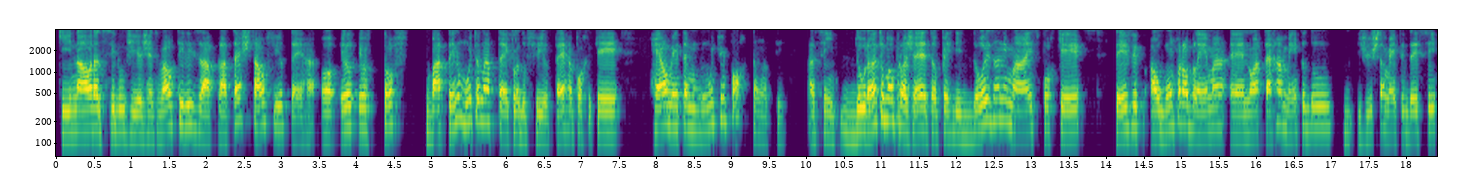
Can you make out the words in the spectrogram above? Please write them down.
que na hora de cirurgia a gente vai utilizar para testar o fio terra. Eu estou batendo muito na tecla do fio terra, porque realmente é muito importante. Assim, durante o meu projeto, eu perdi dois animais porque teve algum problema é, no aterramento do justamente desse,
